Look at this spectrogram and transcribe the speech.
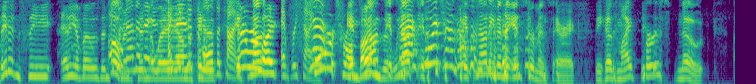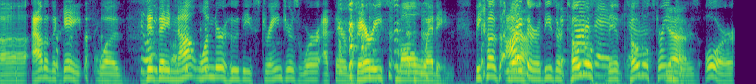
They didn't see any of those instruments none of hidden the away. I on do this piano. all the time. There It's were not- like every time. four It's trombones. not. It's not. There are four It's, trombones. it's not even the instruments, Eric. Because my first note uh, out of the gate was: Did they not wonder who these strangers were at their very small wedding? Because either these are It's total, big- they're yeah. total strangers, or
